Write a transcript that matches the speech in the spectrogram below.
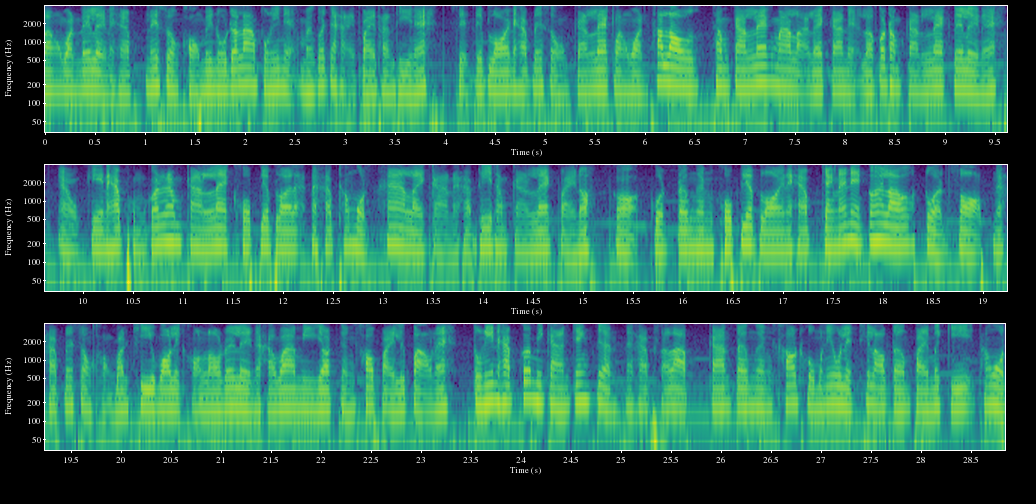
รางวัลได้เลยนะครับ ในส่วนของเมนูด้านล่างตรงนี้เนี่ยมันก็จะหายไปทันทีนะ เสร็จเรียบร้อยนะครับในส่วนของการแลกรางวัล ถ้าเราทำการแลกมาหลายรายการเนี่ยเราก็ทำการแลกได้เลยนะอ่าโอเคนะครับผมก็ได้ทำการแลกครบเรียบร้อยแล้วนะครับทั้งหมด 5 รายการนะครับที่ทำการแลกไปเนาะก็กดเติมเงินครบเรียบร้อยนะครับ จากนั้นเนี่ยก็ให้เราตรวจสอบนะครับในส่วนของบัญชี wallet ของเราได้เลยนะครับว่ามียอดเงินเข้าไปหรือเปล่านะตรงนี้นะครับก็มีการแจ้งเตือนนะครับสำหรับการเติมเงินเข้า t ู m o n e y Wallet ที่เราเติมไปเมื่อกี้ทั้งหมด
